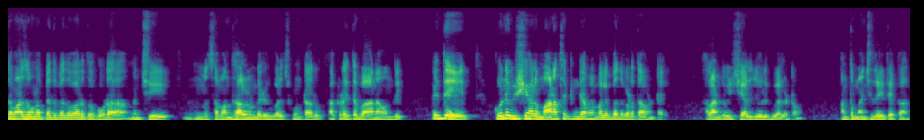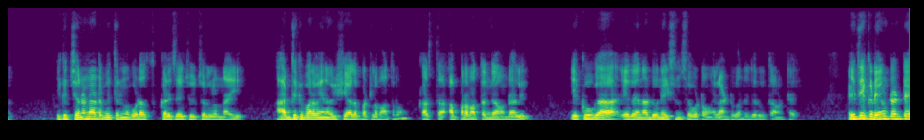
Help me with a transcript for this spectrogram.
సమాజంలో పెద్ద పెద్దవారితో కూడా మంచి సంబంధాలను మెరుగుపరుచుకుంటారు. అక్కడైతే బాగానే ఉంది. అయితే కొన్ని విషయాలు మానసికంగా మిమ్మల్ని ఇబ్బంది పెడతా ఉంటాయి. అలాంటి విషయాలు జోలికి వెళ్ళటం అంత మంచిదైతే కాదు. ఇక చిన్ననాటి మిత్రులను కూడా కలిసే సూచనలు ఉన్నాయి. ఆర్థికపరమైన విషయాల పట్ల మాత్రం కాస్త అప్రమత్తంగా ఉండాలి. ఎక్కువగా ఏదైనా డొనేషన్స్ ఇవ్వటం ఇలాంటివన్నీ జరుగుతూ ఉంటాయి. అయితే ఇక్కడ ఏమిటంటే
